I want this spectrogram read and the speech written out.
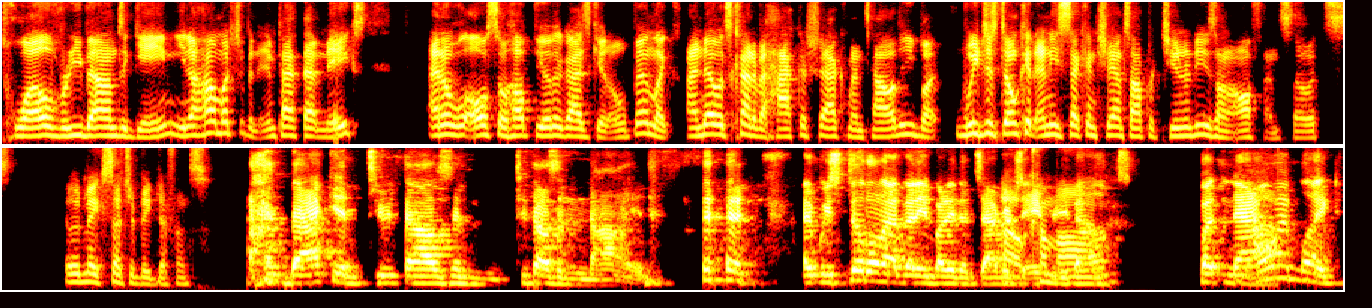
12 rebounds a game. You know how much of an impact that makes? And it will also help the other guys get open. Like I know it's kind of a hack a Shaq mentality, but we just don't get any second chance opportunities on offense. So it's it would make such a big difference. I'm back in 2000, 2009, and we still don't have anybody that's averaged Oh, eight come on. rebounds. But now Yeah. I'm like,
